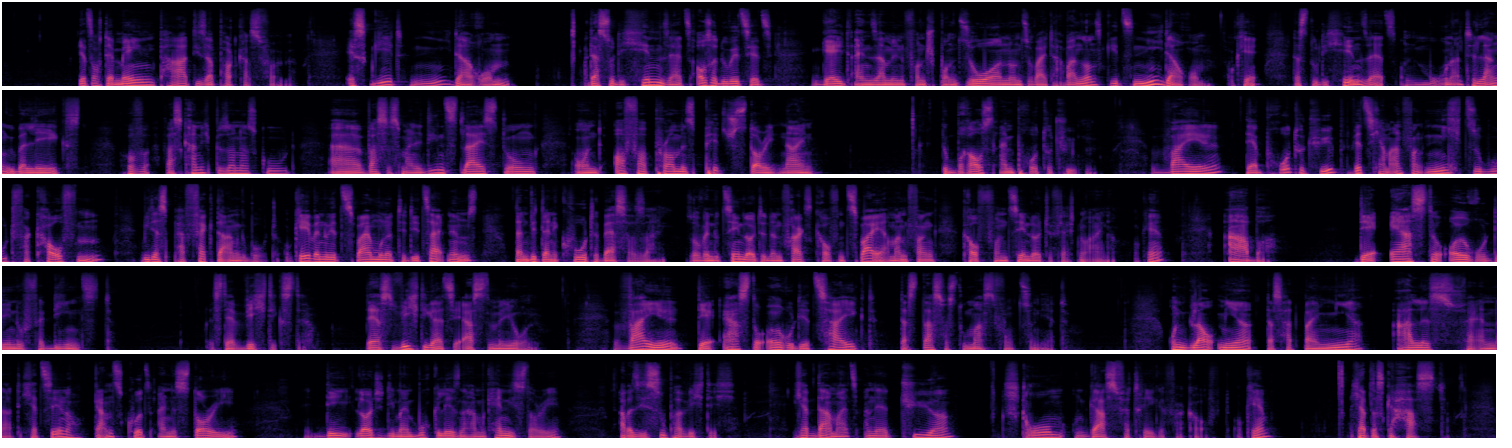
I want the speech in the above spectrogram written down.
jetzt auch der Main Part dieser Podcast-Folge. Es geht nie darum, dass du dich hinsetzt, außer du willst jetzt Geld einsammeln von Sponsoren und so weiter. Aber ansonsten geht es nie darum, okay, dass du dich hinsetzt und monatelang überlegst, was kann ich besonders gut, äh, was ist meine Dienstleistung und Offer, Promise, Pitch, Story. Nein, du brauchst einen Prototypen weil der Prototyp wird sich am Anfang nicht so gut verkaufen wie das perfekte Angebot. Okay, wenn du jetzt zwei Monate die Zeit nimmst, dann wird deine Quote besser sein. So, wenn du zehn Leute dann fragst, kaufen zwei, am Anfang kauft von zehn Leute vielleicht nur einer. Okay? Aber der erste Euro, den du verdienst, ist der wichtigste. Der ist wichtiger als die erste Million. Weil der erste Euro dir zeigt, dass das, was du machst, funktioniert. Und glaub mir, das hat bei mir alles verändert. Ich erzähle noch ganz kurz eine Story. Die Leute, die mein Buch gelesen haben, kennen die Story, aber sie ist super wichtig. Ich habe damals an der Tür Strom- und Gasverträge verkauft, okay? Ich habe das gehasst.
